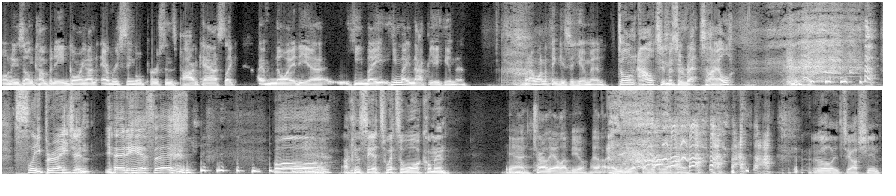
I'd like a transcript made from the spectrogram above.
owning his own company, going on every single person's podcast. Like, I have no idea. He might he might not be a human, but I want to think he's a human. Don't out him as a reptile. Sleeper agent. You heard it here first. Oh, I can see a Twitter war coming. Yeah, Charlie, I love you. Everything I said was a lie. Only joshing.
